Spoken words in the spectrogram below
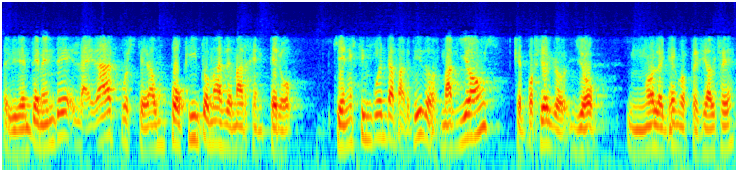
Evidentemente, la edad, pues te da un poquito más de margen, pero tienes 50 partidos. Mac Jones, que por cierto, yo no le tengo especial fe,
